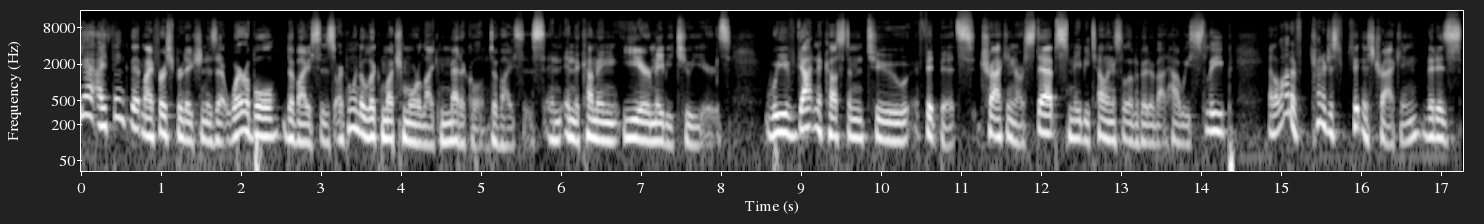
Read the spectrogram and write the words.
Yeah, I think that my first prediction is that wearable devices are going to look much more like medical devices in, in the coming year, maybe two years. We've gotten accustomed to Fitbits tracking our steps, maybe telling us a little bit about how we sleep, and a lot of kind of just fitness tracking that is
